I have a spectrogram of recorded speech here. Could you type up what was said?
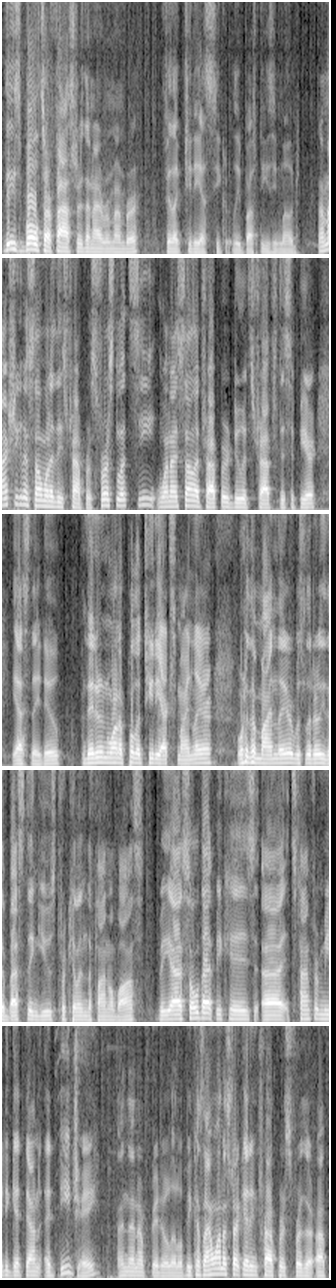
These bolts are faster than I remember. I feel like TDS secretly buffed easy mode. I'm actually going to sell one of these trappers. First, let's see. When I sell a trapper, do its traps disappear? Yes, they do. They didn't want to pull a TDX mine layer, where the mine layer was literally the best thing used for killing the final boss. But yeah, I sold that because uh, it's time for me to get down a DJ and then upgrade a little because I want to start getting trappers further up.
